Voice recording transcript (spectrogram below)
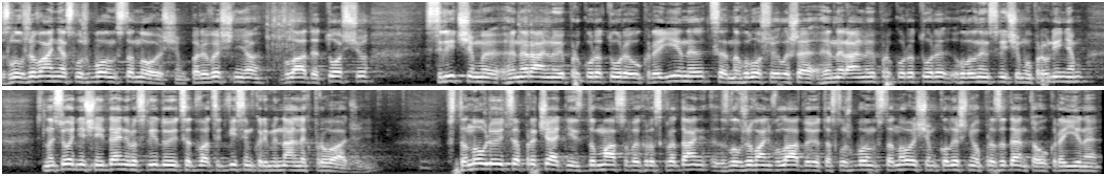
зловживання службовим становищем, перевищення влади тощо, слідчими Генеральної прокуратури України, це наголошую лише Генеральної прокуратури, головним слідчим управлінням, на сьогоднішній день розслідується 28 кримінальних проваджень. Встановлюється причетність до масових розкрадань, зловживань владою та службовим становищем колишнього президента України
